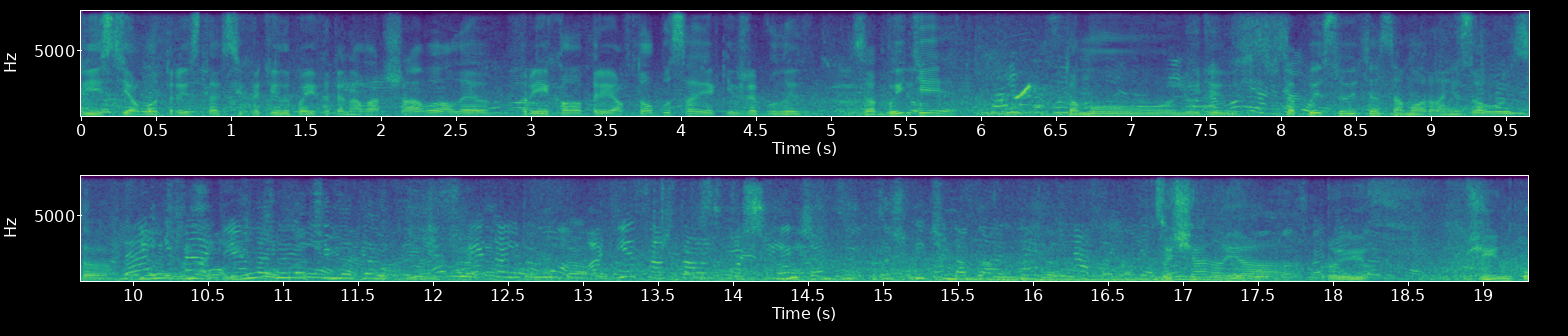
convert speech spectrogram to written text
200 або 300. Всі хотіли поїхати на Варшаву, але приїхало три автобуси, які вже були забиті. Тому люди записуються, самоорганізовуються. Звичайно, я провів жінку,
